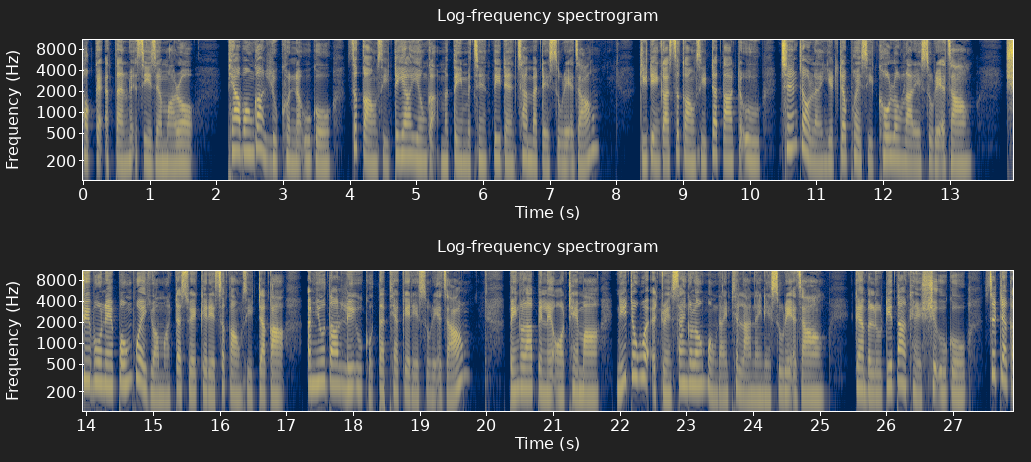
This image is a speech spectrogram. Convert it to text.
pocket အတန်လွင့်အစီအစဉ်မှာတော့ဖျာပုံကလူခုနှစ်ဦးကိုစစ်ကောင်စီတရားရုံးကမသိမချင်းတည်တံ့ချမှတ်တယ်ဆိုတဲ့အကြောင်းဒီတင်ကစစ်ကောင်စီတပ်သားတအူချင်းတော်လန်ရတပ်ဖွဲ့စီခိုးလုံလာတယ်ဆိုတဲ့အကြောင်းရွှေဘိုနယ်ပုံးပွဲရွာမှာတက်ဆွဲခဲ့တဲ့စစ်ကောင်စီတပ်က အမျိုးသား၄ဦးကိုတပ်ဖြတ်ခဲ့တယ်ဆိုတဲ့အကြောင်းဘင်္ဂလားပင်လယ်အော်ထဲမှာနေတဝက်အတွင်ဆိုင်ကလုံးပုံတိုင်းဖြစ်လာနိုင်တယ်ဆိုတဲ့အကြောင်းကမ်ဘလူဒေသခံ၈ဦးကိုစစ်တပ်က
